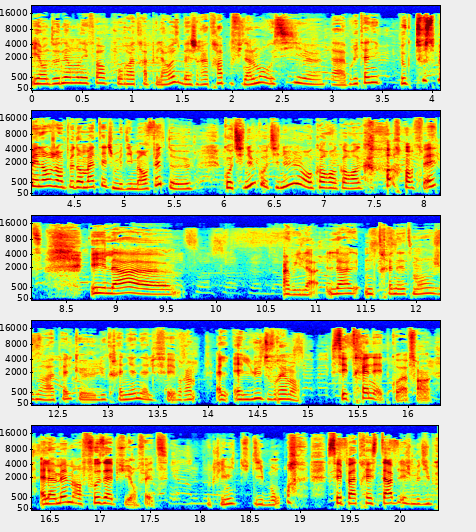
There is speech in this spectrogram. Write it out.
Et en donnant mon effort pour rattraper la rose, ben, je rattrape finalement aussi euh, la britannique. Donc tout se mélange un peu dans ma tête. Je me dis, mais en fait, continue, continue, encore, encore, encore, en fait. Et là, ah oui, là, là, très nettement, je me rappelle que l'Ukrainienne, elle fait vraiment, elle, lutte vraiment. C'est très net, quoi. Enfin, elle a même un faux appui, en fait. Donc limite, tu dis bon, c'est pas très stable, et je me dis bon,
